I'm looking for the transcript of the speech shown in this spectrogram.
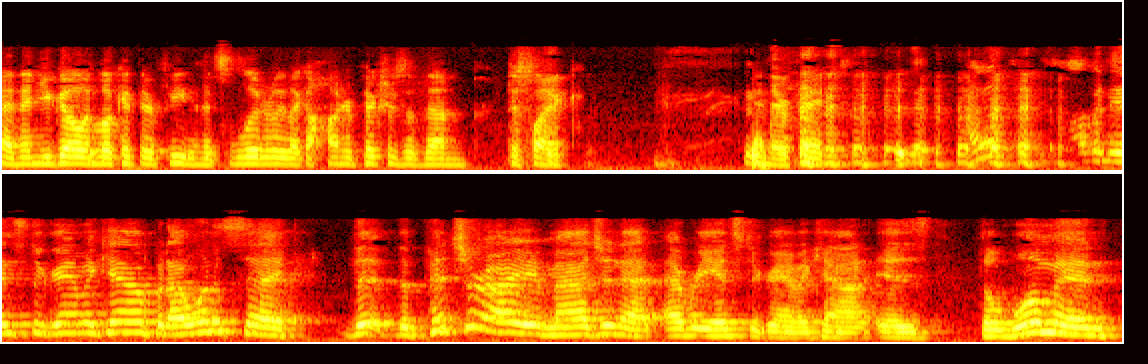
and then you go and look at their feed, and it's literally like a hundred pictures of them just like in their face. I don't have an Instagram account, but I want to say the the picture I imagine at every Instagram account is the woman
